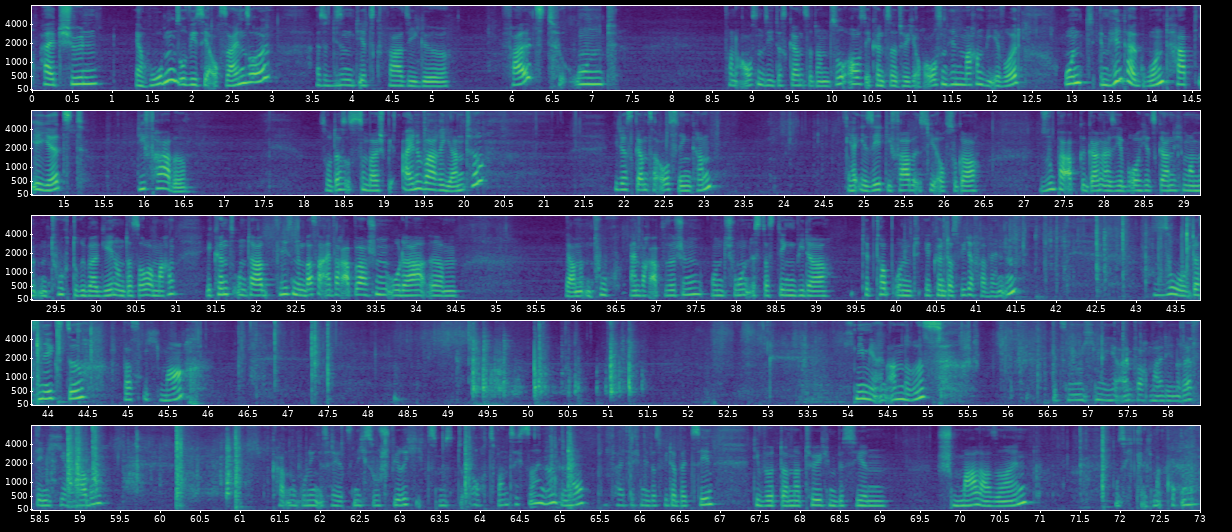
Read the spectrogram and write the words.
halt schön erhoben, so wie es ja auch sein soll. Also die sind jetzt quasi ge falzt und von außen sieht das Ganze dann so aus. Ihr könnt es natürlich auch außen hin machen, wie ihr wollt. Und im Hintergrund habt ihr jetzt die Farbe. So, das ist zum Beispiel eine Variante, wie das Ganze aussehen kann. Ja, ihr seht, die Farbe ist hier auch sogar super abgegangen. Also hier brauche ich jetzt gar nicht mal mit einem Tuch drüber gehen und das sauber machen. Ihr könnt es unter fließendem Wasser einfach abwaschen oder ähm, ja, mit dem Tuch einfach abwischen und schon ist das Ding wieder tipptopp und ihr könnt das wieder verwenden. So, das nächste, was ich mache, ich nehme mir ein anderes. Jetzt nehme ich mir hier einfach mal den Rest, den ich hier habe. Kartenrolling ist ja jetzt nicht so schwierig. Das müsste auch 20 sein, ne? genau. Dann halte ich mir das wieder bei 10. Die wird dann natürlich ein bisschen schmaler sein. Muss ich gleich mal gucken,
